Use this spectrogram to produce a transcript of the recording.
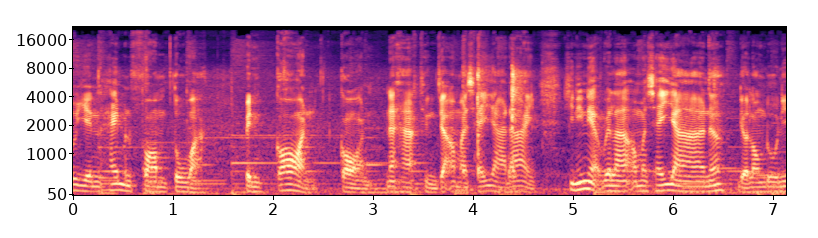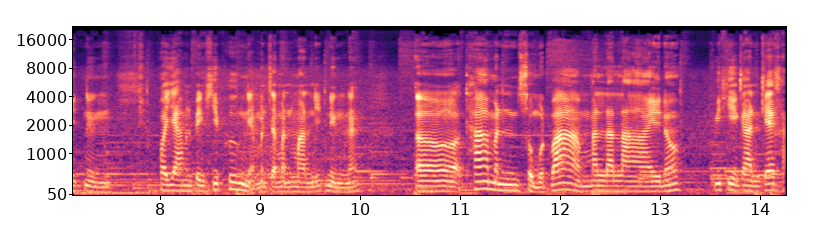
ตู้เย็นให้มันฟอร์มตัวเป็นก้อนก่อนนะฮะถึงจะเอามาใช้ยาได้ ทีนี้เนี่ยเวลาเอามาใช้ยาเนอะเดี๋ยวลองดูนิดนึง พอยามันเป็นขี้ผึ้งเนี่ยมันจะมันๆนิดนึงนะเอ่อถ้ามันสมมติว่ามันละลายเนาะ วิธีการแก้ไข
